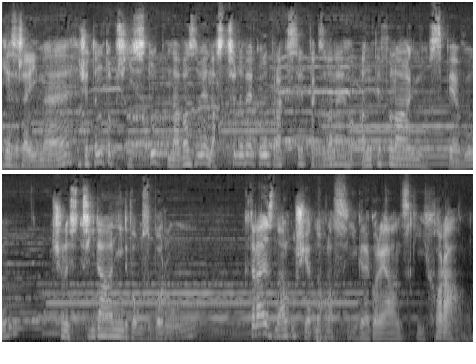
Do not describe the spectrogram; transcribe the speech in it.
Je zřejmé, že tento přístup navazuje na středověkou praxi tzv. antifonálního zpěvu, čili střídání dvou zborů, které znal už jednohlasý gregoriánský chorál.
